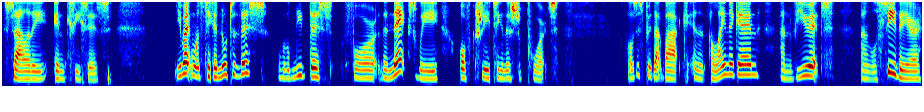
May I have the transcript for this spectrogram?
salary increases. You might want to take a note of this. We'll need this for the next way of creating this report. I'll just put that back in a line again and view it and we'll see there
